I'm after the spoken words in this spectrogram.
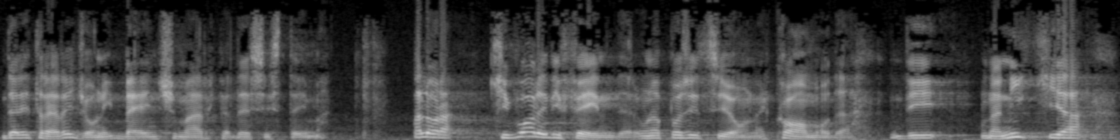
delle tre regioni benchmark del sistema. Allora, chi vuole difendere una posizione comoda di una nicchia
